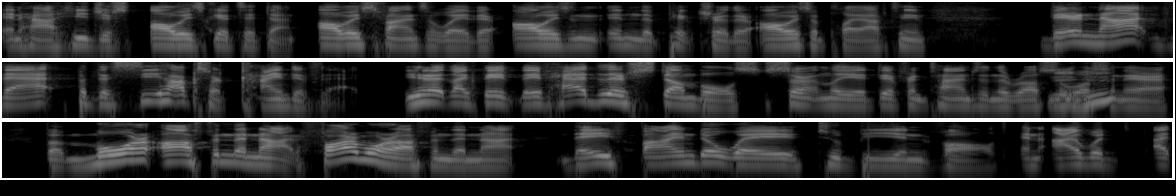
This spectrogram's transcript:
and how he just always gets it done, always finds a way. They're always in, in the picture. They're always a playoff team. They're not that, but the Seahawks are kind of that. You know, like they've they've had their stumbles certainly at different times in the Russell Mhm. Wilson era, but more often than not, far more often than not, they find a way to be involved. And I would I,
